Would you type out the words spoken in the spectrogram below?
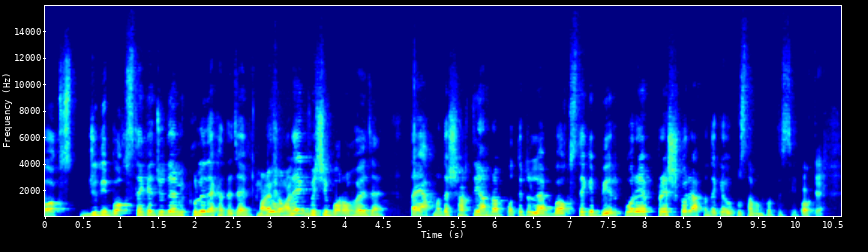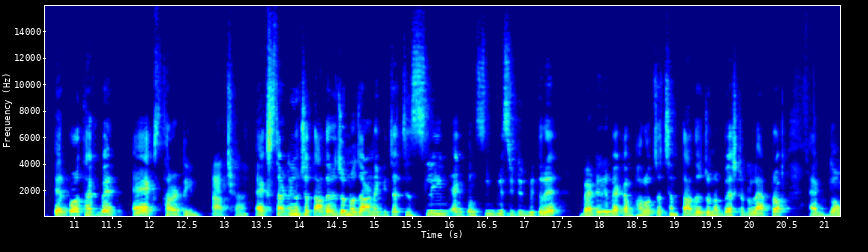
বক্স যদি বক্স থেকে যদি আমি খুলে দেখাতে যাই ভিডিও অনেক বেশি বড় হয়ে যায়। তাই আপনাদের স্বার্থে আমরা প্রত্যেকটা ল্যাব বক্স থেকে বের করে ফ্রেশ করে আপনাদেরকে উপস্থাপন করতেছি। ওকে এরপর থাকবে এক্স থার্টিন আচ্ছা। এক্স থার্টিন হচ্ছে তাদের জন্য যারা নাকি চাচ্ছেন স্লিম একদম সিম্পলিসিটির ভিতরে ব্যাটারি ব্যাকআপ ভালো চাচ্ছেন তাদের জন্য বেস্ট একটা ল্যাপটপ একদম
